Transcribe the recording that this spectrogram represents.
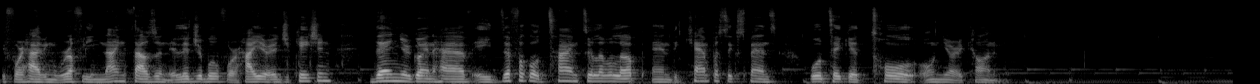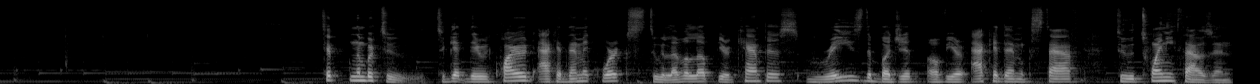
before having roughly 9,000 eligible for higher education, then you're going to have a difficult time to level up and the campus expense will take a toll on your economy. Tip number two, to get the required academic works to level up your campus, raise the budget of your academic staff to 20,000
